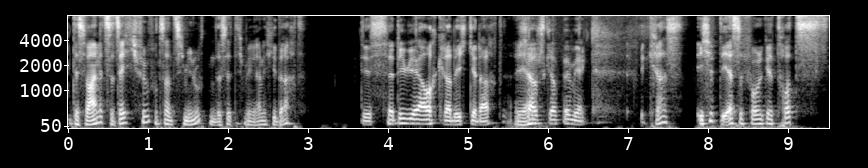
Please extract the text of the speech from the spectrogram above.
Das waren jetzt tatsächlich 25 Minuten, das hätte ich mir gar nicht gedacht. Das hätte ich mir auch gerade nicht gedacht. Ich Ja. habe es gerade bemerkt. Krass. Ich habe die erste Folge trotz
